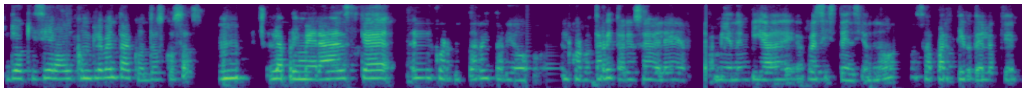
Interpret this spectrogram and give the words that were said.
yo quisiera complementar con dos cosas. La primera es que el cuerpo territorio, el cuerpo territorio se debe leer también en vía de resistencia, ¿no? O sea, a partir de lo que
